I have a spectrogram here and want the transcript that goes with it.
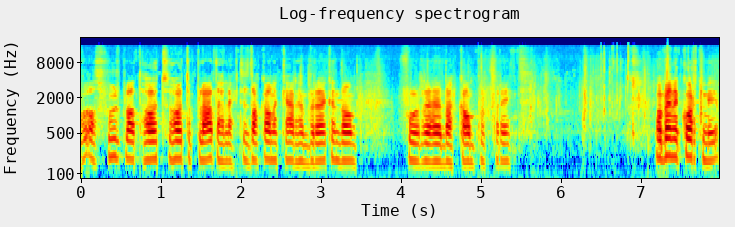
als vloerplaat hout, houten platen gelegd. Dus dat kan ik hergebruiken dan voor uh, dat camperproject. Maar binnenkort meer.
